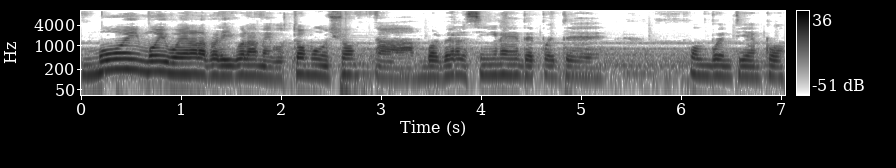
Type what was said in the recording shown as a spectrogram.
Muy, muy buena la película, me gustó mucho. Ah, volver al cine después de un buen tiempo.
